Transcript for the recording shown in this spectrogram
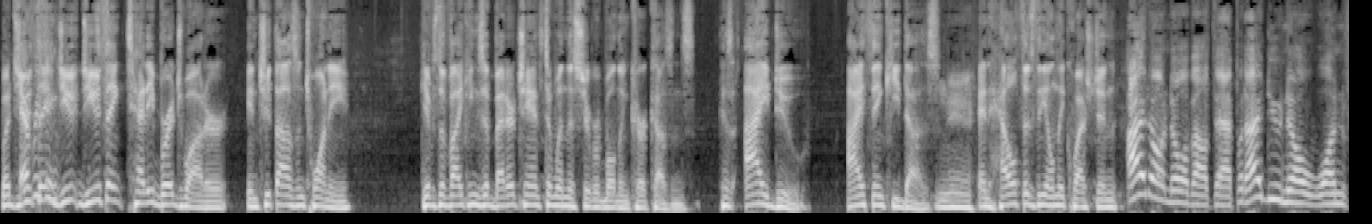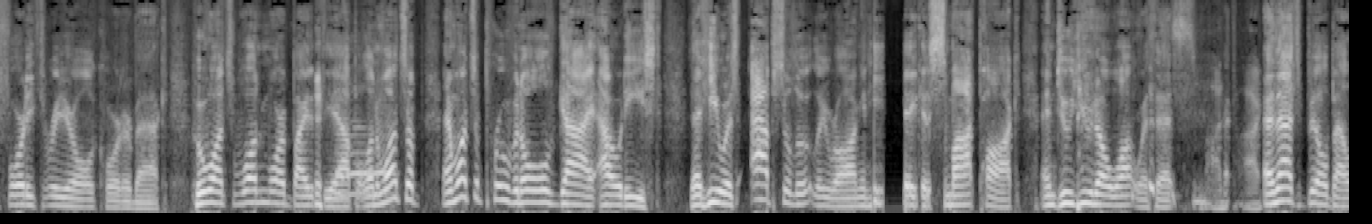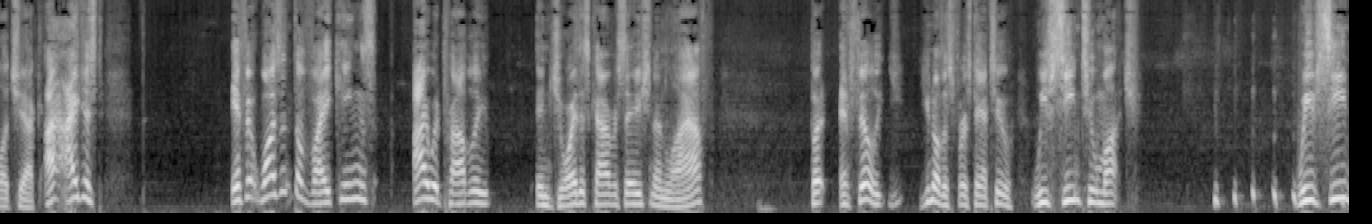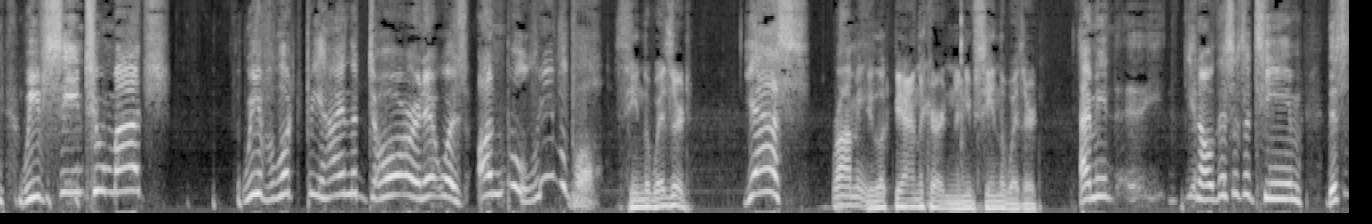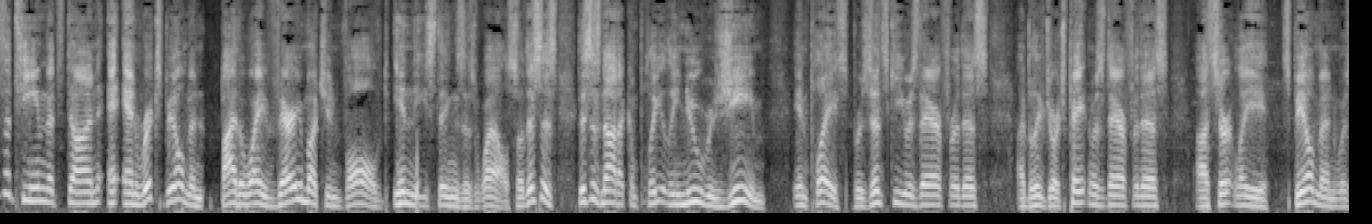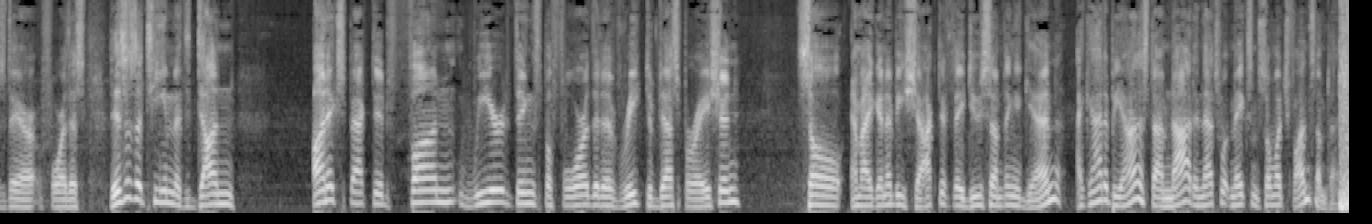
But do you think do you, do you think Teddy Bridgewater in 2020 gives the Vikings a better chance to win the Super Bowl than Kirk Cousins? Because I do. I think he does. And health is the only question. I don't know about that, but I do know one 43 year old quarterback who wants one more bite at the apple and wants a and wants to prove an old guy out east that he was absolutely wrong and he take his smart pock and do you know what with it. Smart pock. And that's Bill Belichick. I, I just if it wasn't the Vikings, I would probably enjoy this conversation and laugh. But and Phil, you, you know this firsthand too. We've seen too much. we've seen we've seen too much. We've looked behind the door and it was unbelievable. Seen the wizard. Yes, Rami. You look behind the curtain and you've seen the wizard. I mean, you know, this is a team. This is a team that's done, and, and Rick Spielman, by the way, very much involved in these things as well. So this is this is not a completely new regime in place. Brzezinski was there for this. I believe George Paton was there for this. Uh, certainly, Spielman was there for this. This is a team that's done unexpected, fun, weird things before that have reeked of desperation. So, am I going to be shocked if they do something again? I got to be honest, I'm not, and that's what makes them so much fun sometimes.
